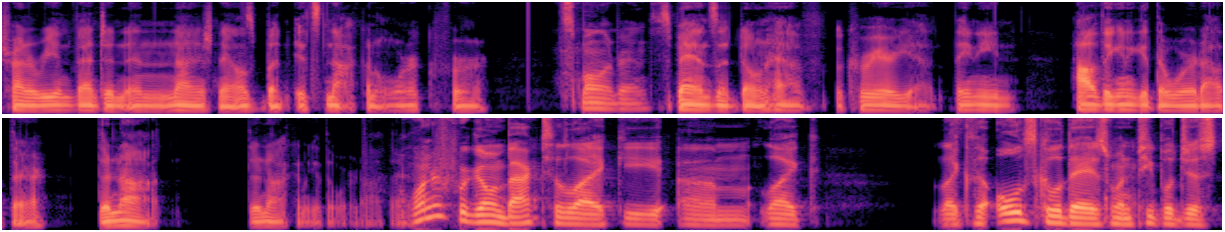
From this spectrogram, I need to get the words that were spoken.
trying to reinvent it in Nine Inch Nails, but it's not going to work for Smaller bands. bands that don't have a career yet. They need how are they going to get their word out there? They're not. They're not going to get the word out there. I wonder if we're going back to like um like like the old school days when people just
